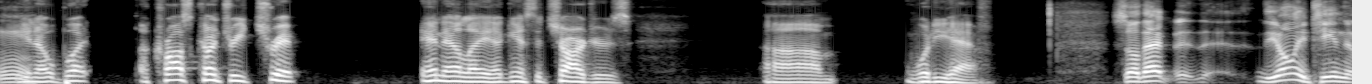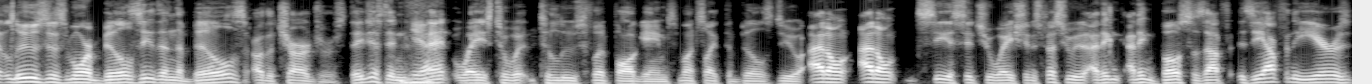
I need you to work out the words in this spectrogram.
Mm. you know, but a cross country trip in LA against the Chargers. Um, what do you have? So that uh, the only team that loses more Billsy than the Bills are the Chargers. They just invent ways to to lose football games, much like the Bills do. I don't I don't see a situation, especially with, I think I think Bosa's out. Is he out for the year? Is-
